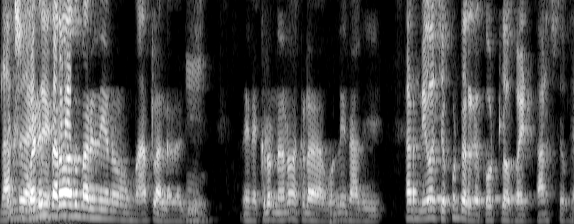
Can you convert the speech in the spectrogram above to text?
శిక్ష పడిన తర్వాత మరి నేను మాట్లాడలేదు అది. నేను ఎక్కడున్నానో అక్కడ ఓన్లీ నాది. కానీ మీ వాళ్ళు చెప్పుంటారు కదా కోర్టులో బయట కానిస్టేబుల్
